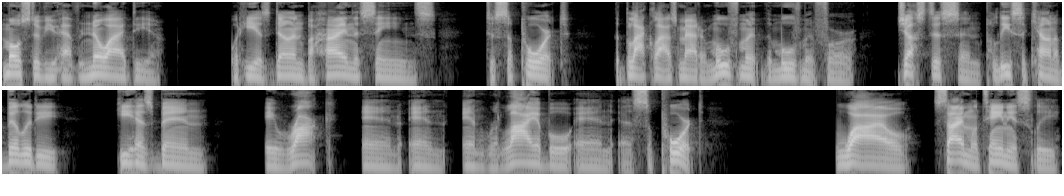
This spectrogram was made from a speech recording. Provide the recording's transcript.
most of you have no idea what he has done behind the scenes to support the Black Lives Matter movement, the movement for justice and police accountability. He has been a rock and and and reliable and a support while simultaneously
